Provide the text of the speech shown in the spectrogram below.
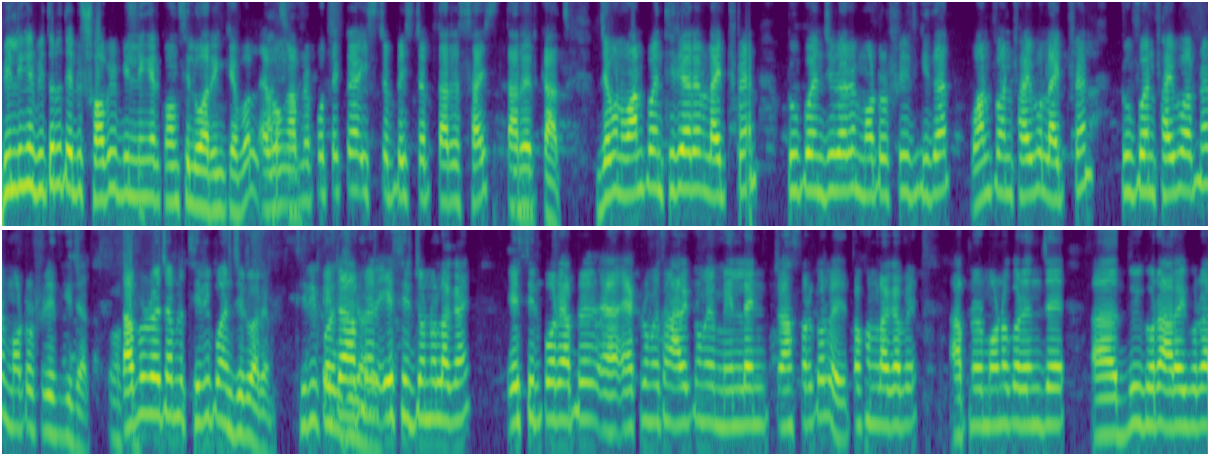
বিল্ডিং এর ভিতরে তো একটু সবই বিল্ডিং এর কনসিল ওয়ারিং কেবল এবং আচ্ছা। আপনার প্রত্যেকটা স্টেপ বাই স্টেপ তারের সাইজ তারের কাজ। যেমন one point three R M light fan two point zero R M motor fridge geyser one point five ও light fan two point five ও আপনার মোটর ফ্রিজ গিজার তারপর রয়েছে আপনার three point zero R M 3.0 এটা আপনার এসির জন্য লাগায়। এসির পরে আপনার এক রুমে তখন আরেক রুমে মেন লাইন ট্রান্সফার করবে তখন লাগাবে। আপনার মনে করেন যে দুই ঘোড়া আড়াই ঘোড়া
